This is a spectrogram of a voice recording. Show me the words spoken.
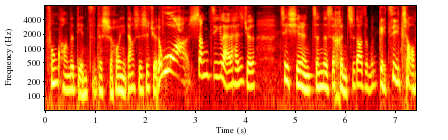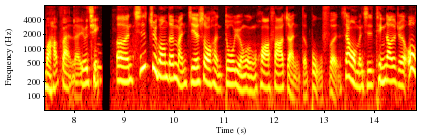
疯狂的点子的时候，你当时是觉得哇，商机来了，还是觉得这些人真的是很知道怎么给自己找麻烦了？有请。嗯，其实聚光灯蛮接受很多元文化发展的部分，像我们其实听到就觉得哦，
